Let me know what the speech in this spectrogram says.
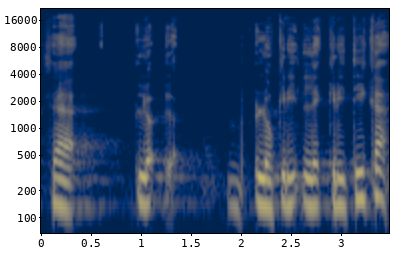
O sea, lo, le critica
